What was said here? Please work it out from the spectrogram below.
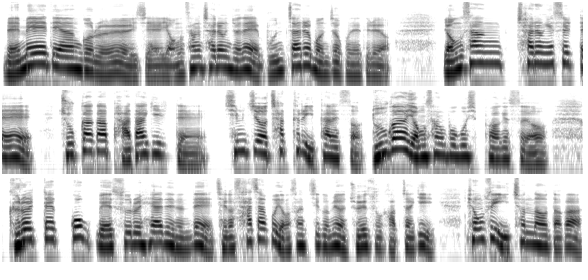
매매에 대한 거를 이제 영상 촬영 전에 문자를 먼저 보내드려요. 영상 촬영했을 때 주가가 바닥일 때 심지어 차트를 이탈했어. 누가 영상 보고 싶어 하겠어요. 그럴 때 꼭 매수를 해야 되는데 제가 사자고 영상 찍으면 조회수가 갑자기 평소에 2천 나오다가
